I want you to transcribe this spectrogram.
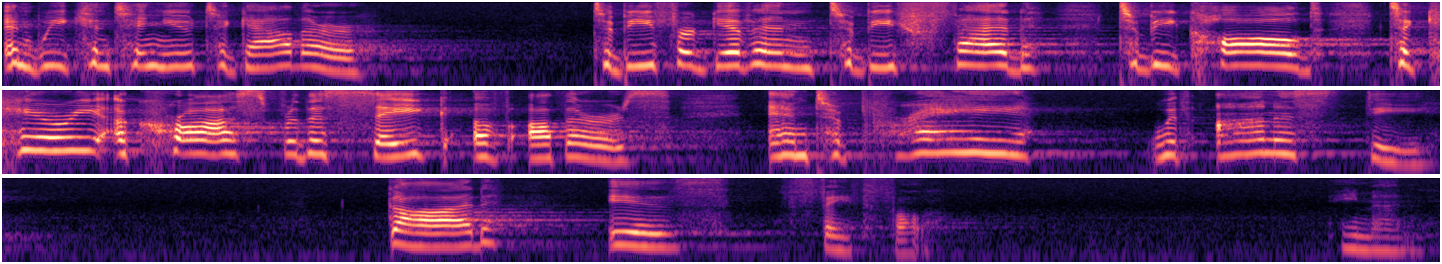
and we continue to gather to be forgiven, to be fed, to be called, to carry a cross for the sake of others, and to pray with honesty. God is faithful. Amen.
